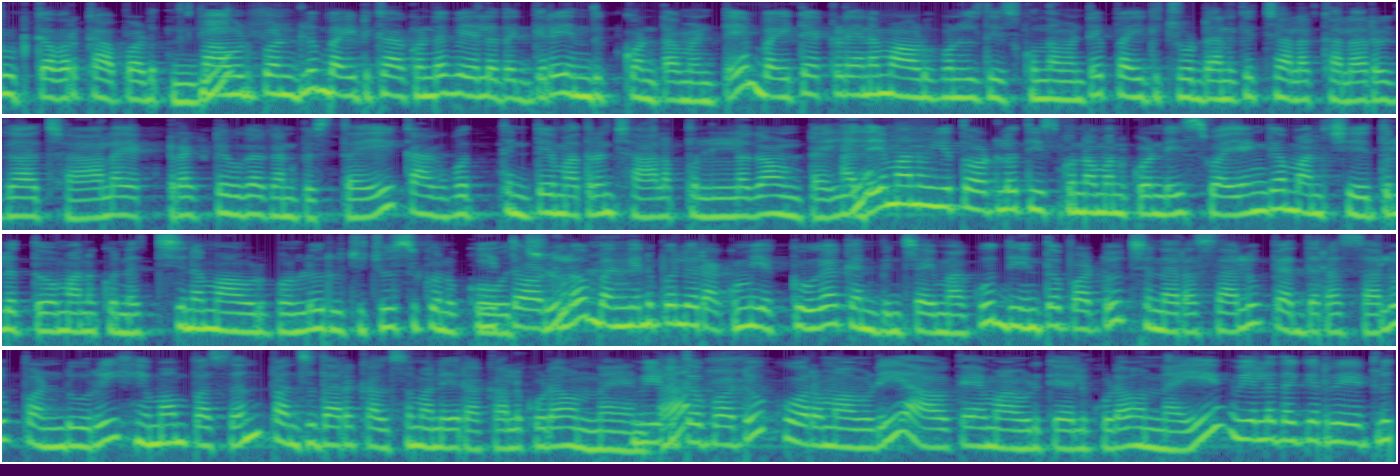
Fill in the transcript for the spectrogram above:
ఫ్రూట్ కవర్ కాపాడుతుంది. మామిడి పండ్లు బయట కాకుండా వీళ్ళ దగ్గర ఎందుకు కొంటామంటే బయట ఎక్కడైనా మామిడి పండ్లు తీసుకుందామంటే పైకి చూడడానికి చాలా కలర్గా చాలా అట్రాక్టివ్గా కనిపిస్తాయి. కాకపోతే తింటే మాత్రం చాలా పుల్లగా ఉంటాయి. అదే మనం ఈ తోటలో తీసుకున్నాం అనుకోండి స్వయంగా మన చేతులతో మనకు నచ్చిన మామిడి పండ్లు రుచి చూసి కొనుక్కోవచ్చు. తోటలో బంగినపల్లి రకం ఎక్కువగా కనిపించాయి మాకు. దీంతో పాటు చిన్న రసాలు పెద్ద రసాలు పండూరి హిమం పసంద్ పంచదార కలసం అనే రకాలు కూడా ఉన్నాయండి వీటితో పాటు కూర మామిడి ఆవకాయ మామిడికాయలు కూడా ఉన్నాయి. వీళ్ళ దగ్గర రేట్లు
